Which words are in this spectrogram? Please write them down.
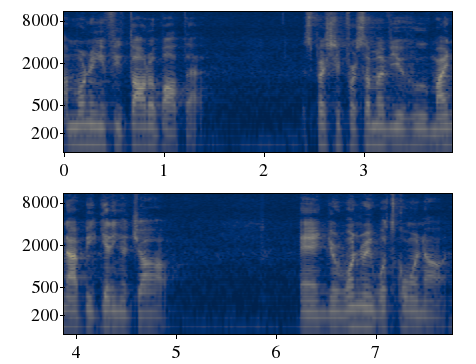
I'm wondering if you thought about that, especially for some of you who might not be getting a job and you're wondering what's going on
